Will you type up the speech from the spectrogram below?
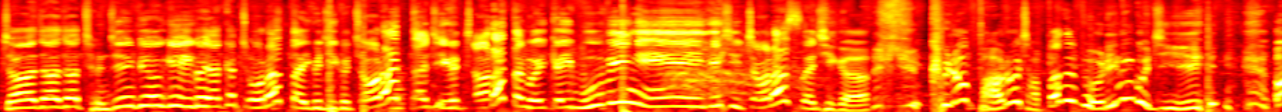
자 자 자 자 전쟁 병기 이거 약간 쫄았다. 이거 지금 쫄았다 지금 쫄았다. 보니까 이 무빙이 이게 지금 쫄았어 지금. 그럼 바로 잡아도 버리는 거지. 어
